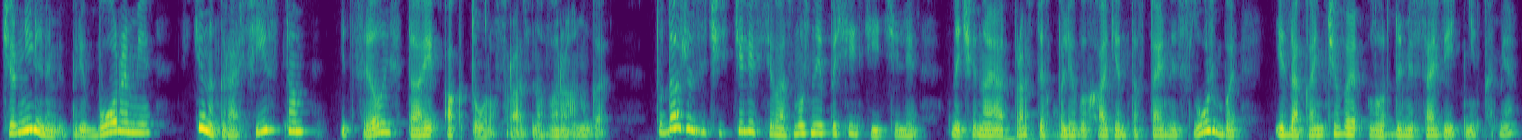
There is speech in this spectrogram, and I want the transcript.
чернильными приборами, стенографистом и целой стаей акторов разного ранга. Туда же зачастили всевозможные посетители – начиная от простых полевых агентов тайной службы и заканчивая лордами-советниками.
